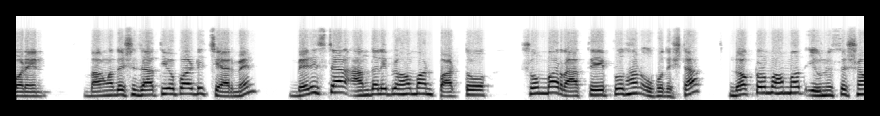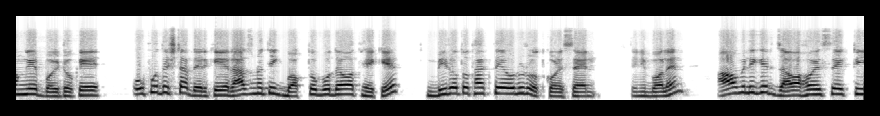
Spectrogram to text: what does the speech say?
করেন। বাংলাদেশ জাতীয় পার্টির চেয়ারম্যান, ব্যারিস্টার আন্দালিব রহমান পার্থ সোমবার রাতে প্রধান উপদেষ্টা ডক্টর মোহাম্মদ ইউনুসের সঙ্গে বৈঠকে উপদেষ্টাদেরকে রাজনৈতিক বক্তব্য দেওয়া থেকে বিরত থাকতে অনুরোধ করেছেন। তিনি বলেন, আওয়ামী লীগের যাওয়া হয়েছে একটি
